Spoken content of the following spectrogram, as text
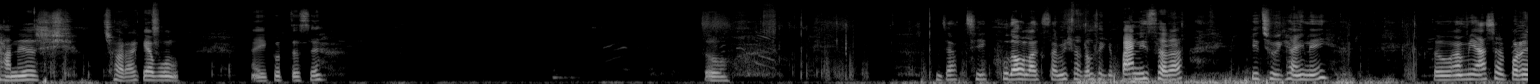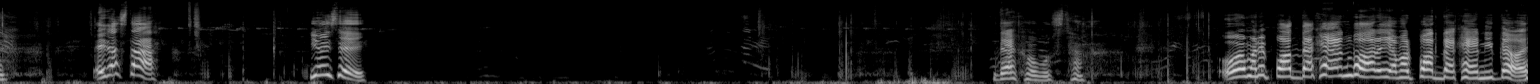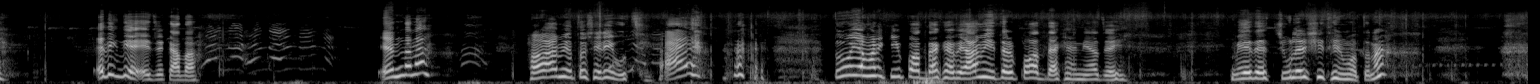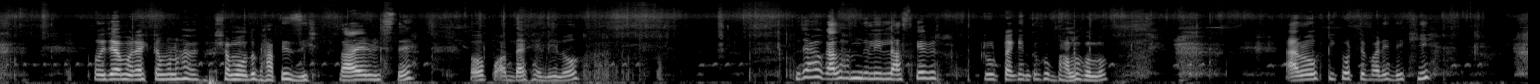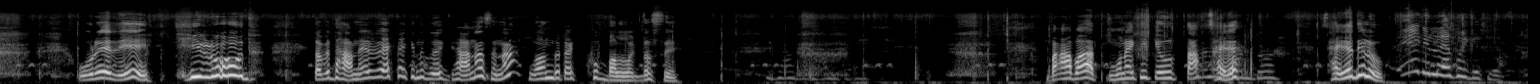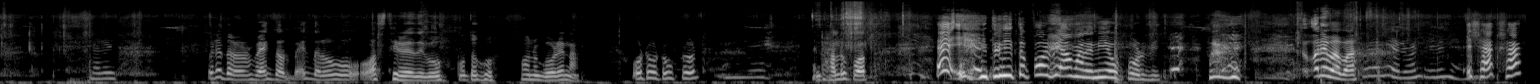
ধানের ছড়া কেবল এই করতেছে। তো যাচ্ছি ক্ষুদাও লাগছে, আমি সকাল থেকে পানি ছাড়া কিছুই খাই নাই। তো আমি আসার পরে এই রাস্তা। কি হয়েছে দেখো অবস্থা। ও আমার পথ দেখায় আনব, আর এই আমার পথ দেখায় নিতে হয়। এদিক দিয়ে, এই যে কাদা। এনদে না? হ্যাঁ আমি তো সেটাই বুঝছি। আয়। তুই আমার কি পথ দেখাবি? আমি তোর পথ দেখায় নিয়ে যাই। মেয়েদের চুলের সিথির মতো, না? ওই যে আমার একটা মনে হয় সম্ভবত ভাতিজি দাঁড়িয়ে রয়েছে ও পথ দেখাই দিল। যাই হোক, আলহামদুলিল্লাহ, আজকের ট্যুরটা কিন্তু খুব ভালো হলো। আরও কি করতে পারি দেখি। ওরে রে, কি রোদ! তবে ধানের একটা কিন্তু ঘ্রাণ আছে না? গন্ধটা খুব ভালো লাগতেছে। বাবা, মনে হয় কি কেউ তাপ ছাইড়ে ছাইড়ে দিল এই দিল একই গেছিলাম ওটা ধরো ব্যাগ ধর ব্যাগ ধরো ও অস্থির হয়ে দেবো অত কোনো গড়ে না। ওটো ওটো উপরে ওঠ। ঢালু পথ এই তুই তো পড়বি আমারে নিয়েও পড়বি। ওরে বাবা। এ শাক শাক।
